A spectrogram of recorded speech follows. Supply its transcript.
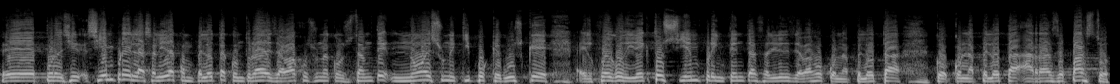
Eh, por decir, siempre la salida con pelota controlada desde abajo es una constante, no es un equipo que busque el juego directo, siempre intenta salir desde abajo con la pelota, con, la pelota a ras de pasto.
